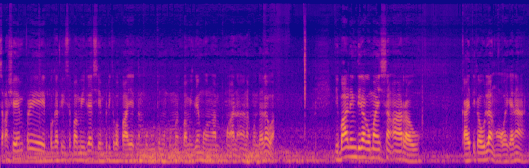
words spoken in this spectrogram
Saka syempre, pagdating sa pamilya, syempre di ka papayag ng mabuto mong pam- pamilya mo, ang mga anak-anak mong dalawa. Di ba hindi ka kumain isang araw, kahit ikaw lang, okay ka na.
